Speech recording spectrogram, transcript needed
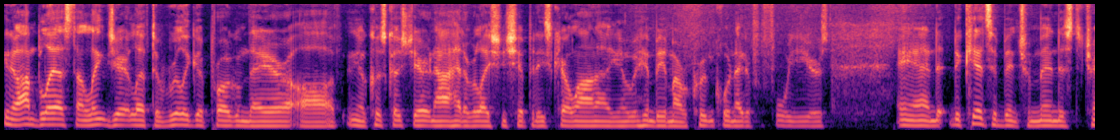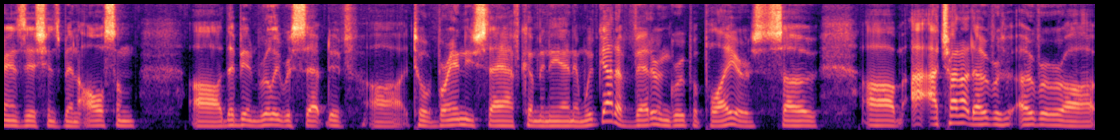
you know, I'm blessed. I Link Jarrett left a really good program there. Uh, you know, Coach Coach Jarrett and I had a relationship at East Carolina. You know, with him being my recruiting coordinator for four years, and the kids have been tremendous. The transition's been awesome. Uh, they've been really receptive uh, to a brand new staff coming in, and we've got a veteran group of players. So um, I, I, try not to over over uh,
